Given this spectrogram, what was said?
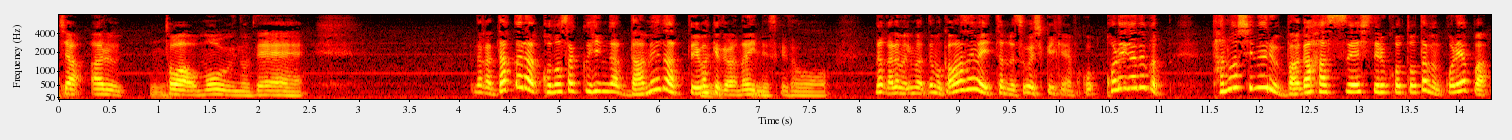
ちゃある。うん。とは思うので、だからだからこの作品がダメだっていうわけではないんですけど、なんかでも今でも河原さんが言ったのですごいしっくりきてやっぱここれがでも楽しめる場が発生してること多分これやっぱ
